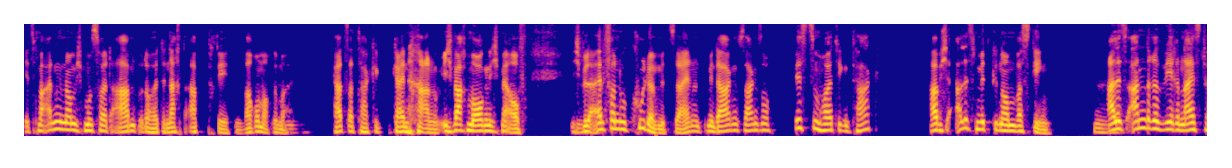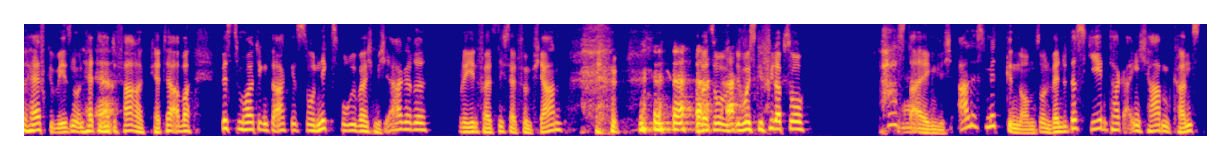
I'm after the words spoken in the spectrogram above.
jetzt mal angenommen, ich muss heute Abend oder heute Nacht abtreten, warum auch immer. Mhm. Herzattacke, keine Ahnung. Ich wache morgen nicht mehr auf. Ich will mhm. einfach nur cool damit sein und mir sagen so, bis zum heutigen Tag habe ich alles mitgenommen, was ging. Mhm. Alles andere wäre nice to have gewesen und hätte, ja. hätte Fahrradkette, aber bis zum heutigen Tag ist so nichts, worüber ich mich ärgere, oder jedenfalls nicht seit fünf Jahren. aber so, wo ich das Gefühl habe, so, passt ja. eigentlich, alles mitgenommen. So, und wenn du das jeden Tag eigentlich haben kannst,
